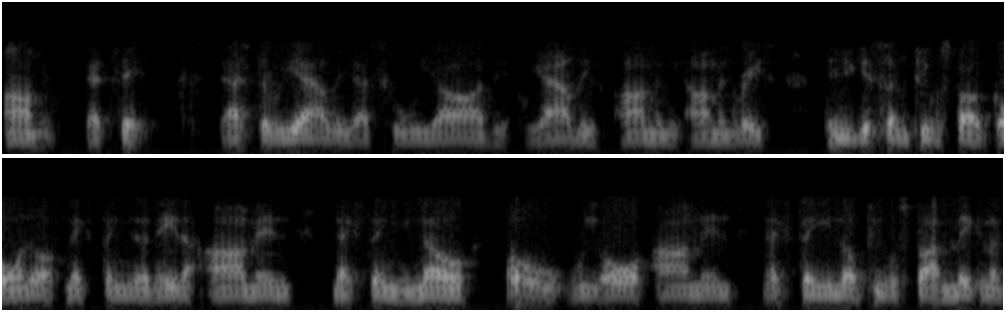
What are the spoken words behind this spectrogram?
Amen. That's it. That's the reality. That's who we are. The reality is Amen, the Amen race. Then you get some people start going off. Next thing you know, they the Amen. Next thing you know, oh, we all Amen. Next thing you know, people start making up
